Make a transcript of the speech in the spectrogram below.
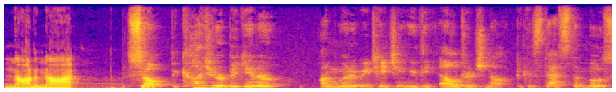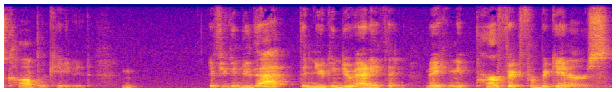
not a knot. So, because you're a beginner, I'm going to be teaching you the Eldredge knot, because that's the most complicated. If you can do that, then you can do anything, making it perfect for beginners.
